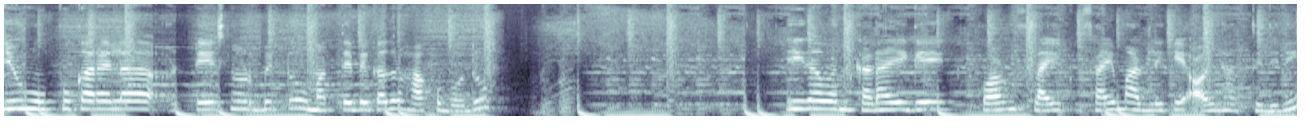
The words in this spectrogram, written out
ನೀವು ಉಪ್ಪು, ಖಾರ ಎಲ್ಲ ಟೇಸ್ಟ್ ನೋಡಿಬಿಟ್ಟು ಮತ್ತೆ ಬೇಕಾದರೂ ಹಾಕೋಬೋದು ಈಗ ಒಂದು ಕಡಾಯಿಗೆ ಕಾರ್ನ್ ಫ್ರೈ ಫ್ರೈ ಮಾಡಲಿಕ್ಕೆ ಆಯಿಲ್ ಹಾಕ್ತಿದ್ದೀನಿ.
